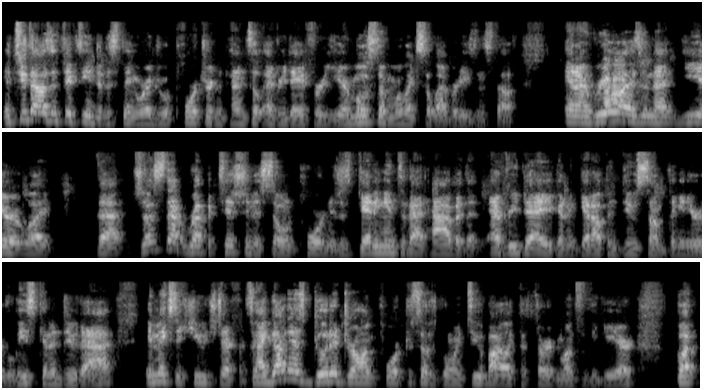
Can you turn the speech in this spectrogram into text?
in 2015. Did this thing where I drew a portrait in pencil every day for a year. Most of them were like celebrities and stuff. And I realized in that year, like that, just that repetition is so important. It's just getting into that habit that every day you're going to get up and do something, and you're at least going to do that. It makes a huge difference. Like, I got as good at drawing portraits as I was going to by like the third month of the year. But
